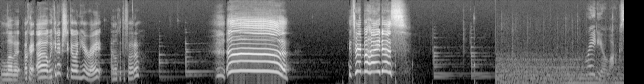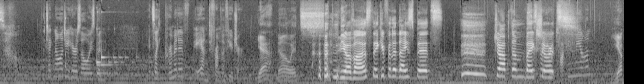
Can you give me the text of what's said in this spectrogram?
Love it. Okay, uh, we can actually go in here, right? And look at the photo? Ah! It's right behind us! Radio locks. The technology here has always been. It's like primitive and from the future. Yeah, no, it's you of us. Thank you for the nice bits. Drop them bike Is this what you were shorts. talking to me on? Yep.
